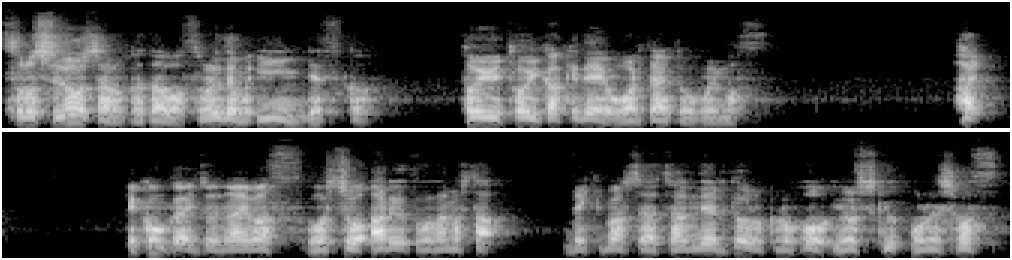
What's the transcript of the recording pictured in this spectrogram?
その指導者の方はそれでもいいんですか？という問いかけで終わりたいと思います。え今回は以上になります。ご視聴ありがとうございました。できましたらチャンネル登録の方よろしくお願いします。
